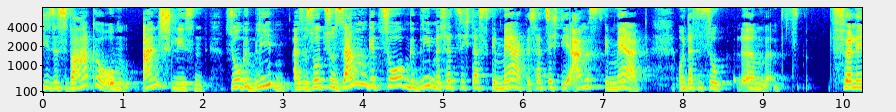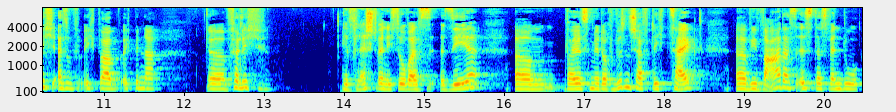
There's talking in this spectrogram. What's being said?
dieses Vakuum anschließend so geblieben, also so zusammengezogen geblieben. Es hat sich das gemerkt, es hat sich die Angst gemerkt. Und das ist so ähm, völlig, also ich war, ich bin da äh, völlig geflasht, wenn ich sowas sehe, ähm, weil es mir doch wissenschaftlich zeigt, äh, wie wahr das ist, dass wenn du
